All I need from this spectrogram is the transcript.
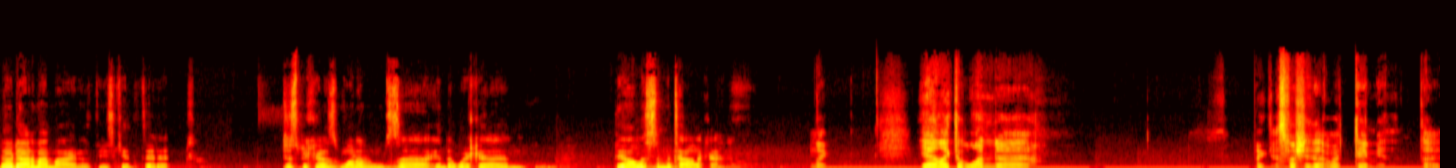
no doubt in my mind that these kids did it just because one of them's uh, into wicca and they all listen to metallica Like, Yeah, like the one, uh, like especially that what Damien, the,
